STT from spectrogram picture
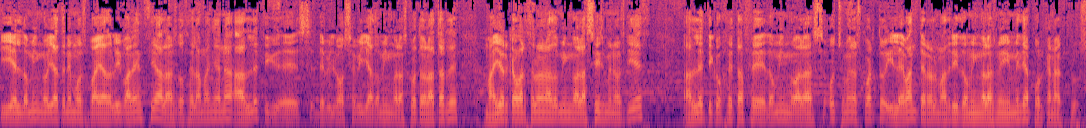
Y el domingo ya tenemos Valladolid Valencia a las 12 de la mañana, Atlético eh, de Bilbao Sevilla domingo a las 4 de la tarde, Mallorca Barcelona domingo a las 6 menos 10, Atlético Getafe domingo a las 8 menos cuarto y Levante Real Madrid domingo a las 9 y media por Canal Plus.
